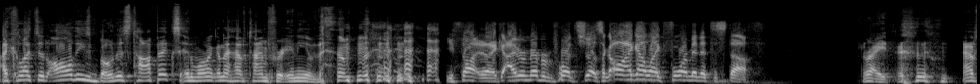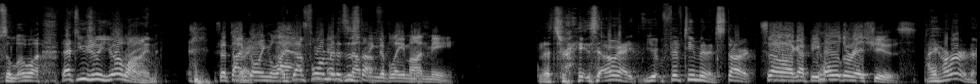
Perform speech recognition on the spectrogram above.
I collected all these bonus topics, and we're not going to have time for any of them. You thought like I remember before the show. It's like, oh, I got like four minutes of stuff. right? Absolutely. Well, that's usually your line. Except I'm Right. going I've last. got four minutes of Nothing stuff. to blame on me. That's right. All right, you're 15 minutes. Start. So I got beholder issues. I heard.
